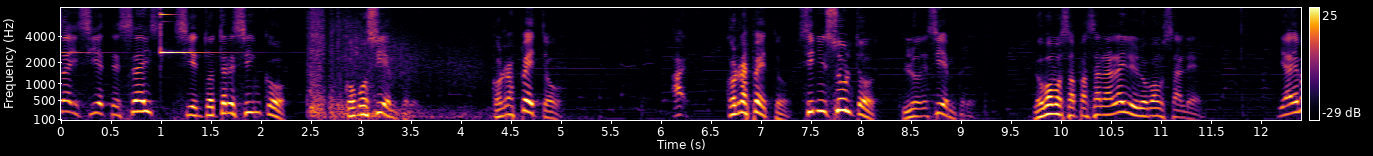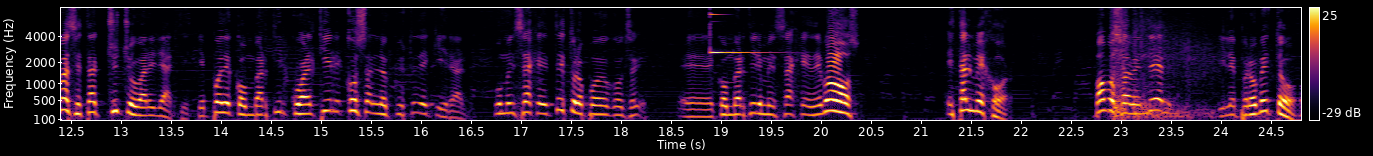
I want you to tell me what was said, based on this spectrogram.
676 1035 como siempre. Con respeto. Con respeto, sin insultos, lo de siempre. Lo vamos a pasar al aire y lo vamos a leer. Y además está Chucho Barilati, que puede convertir cualquier cosa en lo que ustedes quieran. Un mensaje de texto lo puedo eh, convertir en mensaje de voz. Está el mejor. Vamos a vender y le prometo,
